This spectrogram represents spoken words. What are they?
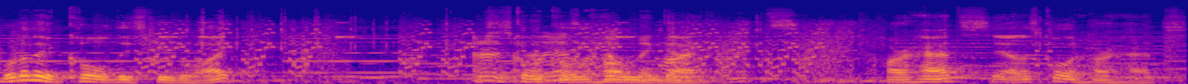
What do they call these people? Like I don't just know. gonna call the helmet guy. Hard hats. Yeah, let's call it hard hats.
